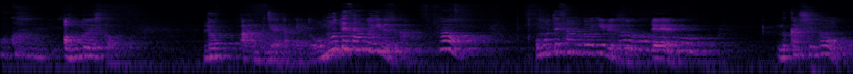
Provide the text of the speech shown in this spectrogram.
わかんないです。あ本当ですか？ろあ間違えた、えっと、表参道ヒルズか。は表参道ヒルズあって昔の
